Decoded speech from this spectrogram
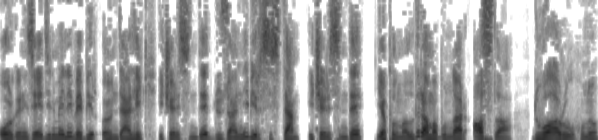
organize edilmeli ve bir önderlik içerisinde düzenli bir sistem içerisinde yapılmalıdır ama bunlar asla dua ruhunu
